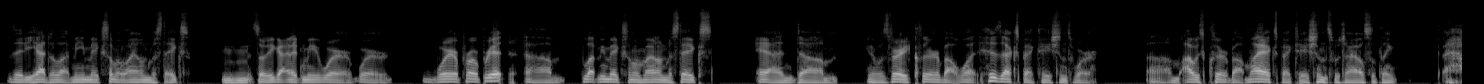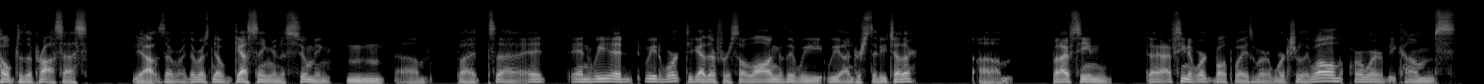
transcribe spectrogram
that he had to let me make some of my own mistakes. hmm So he guided me where where where appropriate. Um, let me make some of my own mistakes, and um, you know was very clear about what his expectations were. Um, I was clear about my expectations, which I also think helped the process. Yeah. there were there was no guessing and assuming. hmm Um, but uh, it and we had we had worked together for so long that we we understood each other. Um, but I've seen I've seen it work both ways, where it works really well or where it becomes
